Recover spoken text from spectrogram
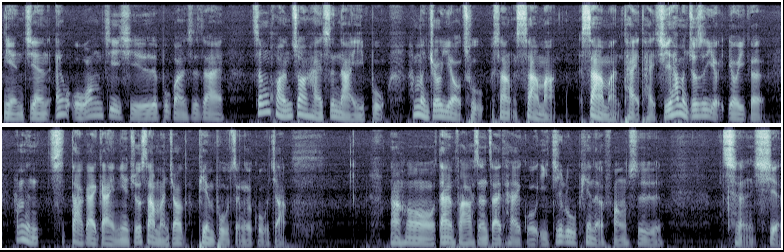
年间，哎，我忘记，其实不管是在《甄嬛传》还是哪一部，他们就有出上萨满萨满太太。其实他们就是有有一个，他们是大概概念，就是萨满教遍布整个国家。然后，但发生在泰国，以纪录片的方式呈现，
